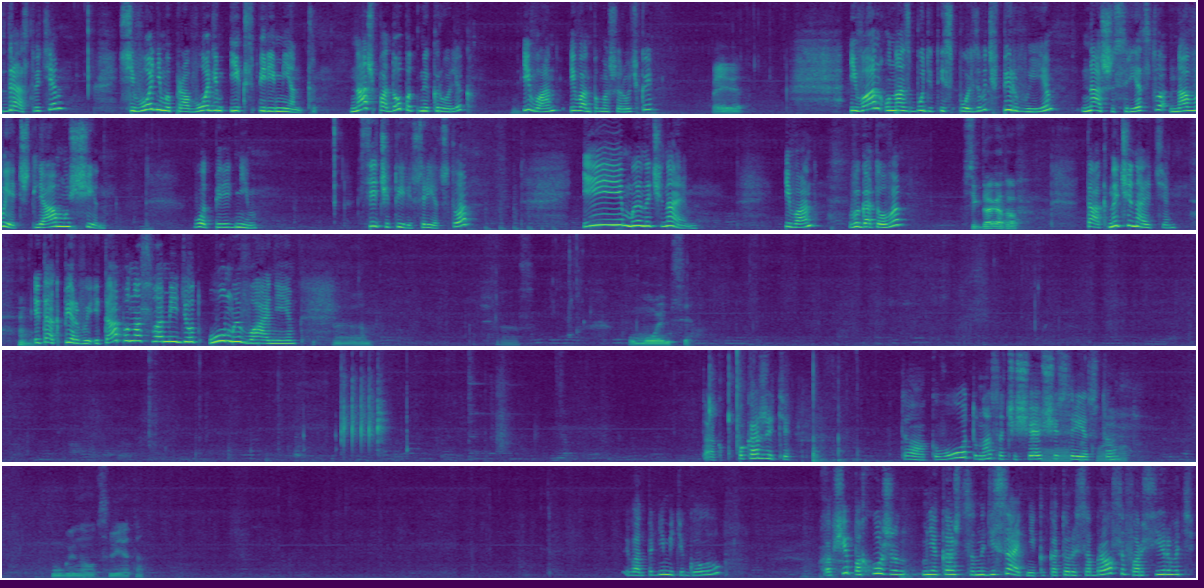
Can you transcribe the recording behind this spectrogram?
Здравствуйте! Сегодня мы проводим эксперимент. Наш подопытный кролик Иван, Иван, помаши ручкой. Привет. Иван у нас будет использовать впервые наши средства на ведж для мужчин. Вот перед ним все четыре средства. И мы начинаем. Иван, вы готовы? Всегда готов. Так, начинайте. Итак, первый этап у нас с вами идет умывание. Сейчас умоемся. Так, покажите. Так, вот у нас очищающее Вот средство. такое вот угольного цвета. Иван, поднимите голову. Вообще похоже, мне кажется, на десантника, который собрался форсировать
